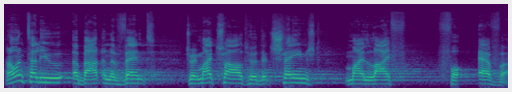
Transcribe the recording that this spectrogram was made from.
And I want to tell you about an event during my childhood that changed my life forever.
